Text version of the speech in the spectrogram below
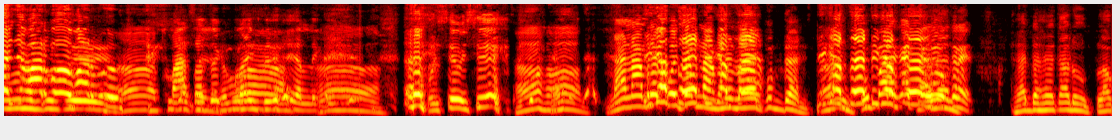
এই পাঁচ হাজার হইছে হইছে না না আমরা না আমরা। খুব দেন ঠিক আছে ঠিক আছে। হ্যাঁ দা হ্যাঁ লাউ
